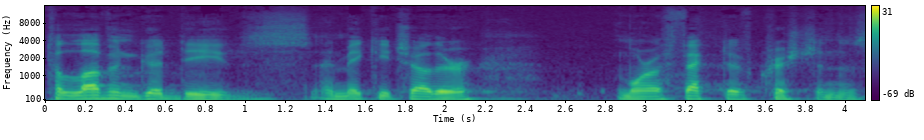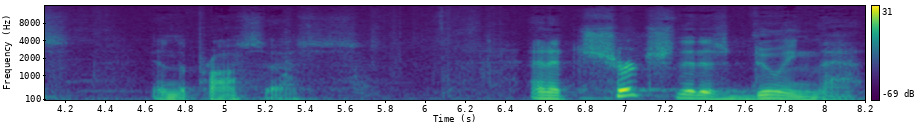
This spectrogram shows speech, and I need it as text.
to love and good deeds and make each other more effective Christians in the process. And a church that is doing that,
